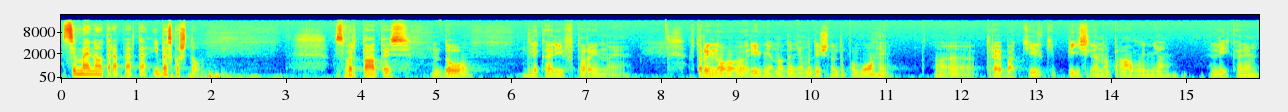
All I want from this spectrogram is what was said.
сімейного терапевта і безкоштовно? Звертатись до лікарів вторинної, вторинного рівня надання медичної допомоги е, треба тільки після направлення лікарем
